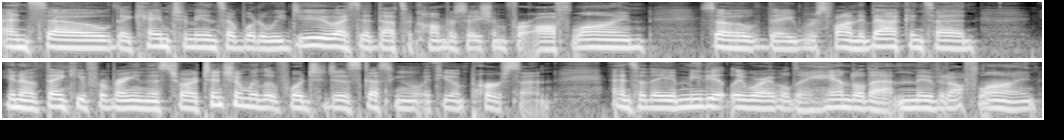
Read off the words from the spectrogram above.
And so they came to me and said, What do we do? I said, That's a conversation for offline. So they responded back and said, you know, thank you for bringing this to our attention. We look forward to discussing it with you in person. And so they immediately were able to handle that and move it offline.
